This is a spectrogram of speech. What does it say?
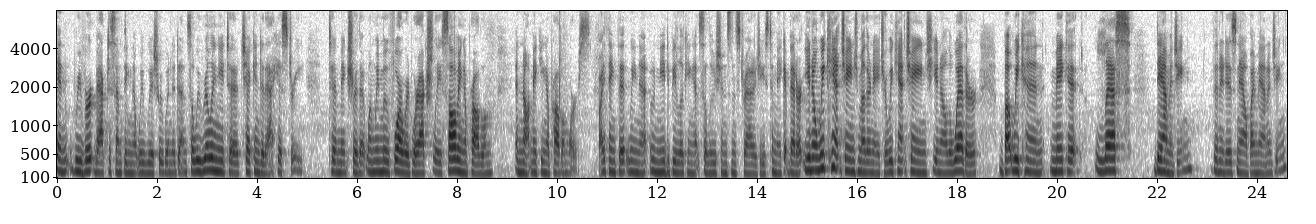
and revert back to something that we wish we wouldn't have done. So we really need to check into that history to make sure that when we move forward, we're actually solving a problem and not making a problem worse. I think that we, ne- we, need to be looking at solutions and strategies to make it better. You know, we can't change Mother Nature, we can't change, you know, the weather, but we can make it less damaging than it is now by managing.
